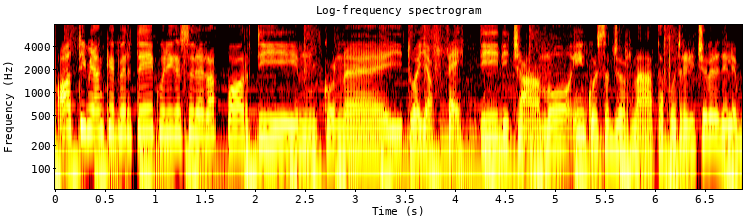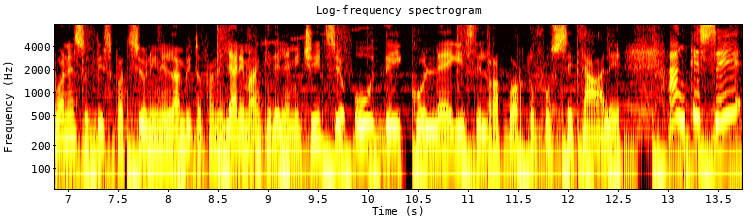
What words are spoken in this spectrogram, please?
Ottimi anche per te quelli che sono i rapporti mm, con eh, i tuoi affetti, diciamo, in questa giornata. Potrai ricevere delle buone soddisfazioni nell'ambito familiare, ma anche delle amicizie o dei colleghi se il rapporto fosse tale. Anche se,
